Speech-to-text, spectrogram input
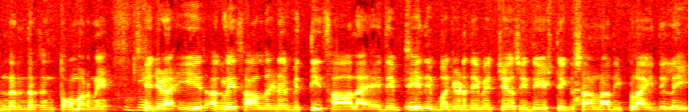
ਨਰਿੰਦਰ ਸਿੰਘ ਤੋਮਰ ਨੇ ਕਿ ਜਿਹੜਾ ਇਹ ਅਗਲੇ ਸਾਲ ਦਾ ਜਿਹੜਾ ਵਿੱਤੀ ਸਾਲ ਹੈ ਇਹਦੇ ਇਹਦੇ ਬਜਟ ਦੇ ਵਿੱਚ ਅਸੀਂ ਦੇਸ਼ ਦੇ ਕਿਸਾਨਾਂ ਦੀ ਭਲਾਈ ਦੇ ਲਈ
